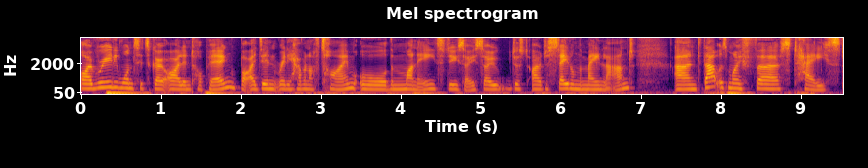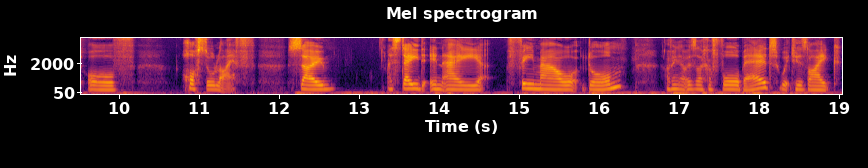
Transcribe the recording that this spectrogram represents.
I really wanted to go island hopping, but I didn't really have enough time or the money to do so. So just I just stayed on the mainland, and that was my first taste of hostel life. So I stayed in a female dorm. I think it was like a four bed, which is like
